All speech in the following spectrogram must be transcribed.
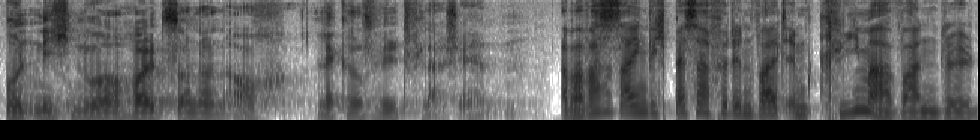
und nicht nur Holz, sondern auch leckeres Wildfleisch ernten. Aber was ist eigentlich besser für den Wald im Klimawandel?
